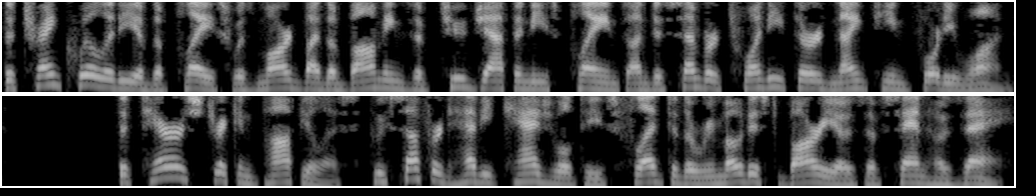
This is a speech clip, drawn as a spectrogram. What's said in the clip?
The tranquility of the place was marred by the bombings of two Japanese planes on December 23, 1941. The terror-stricken populace, who suffered heavy casualties fled to the remotest barrios of San Jose.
